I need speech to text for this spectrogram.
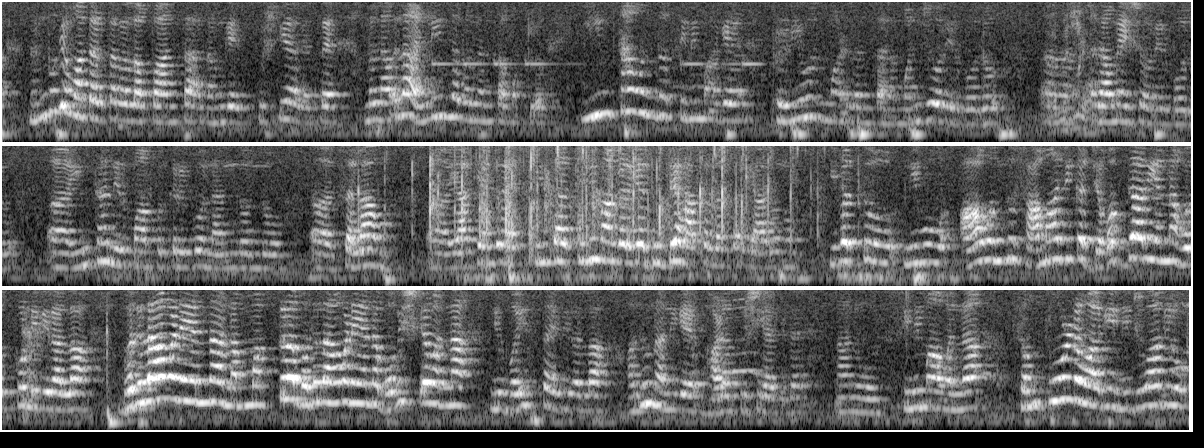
ಬಗ್ಗೆ ಮಾತಾಡ್ತಾರಲ್ಲಪ್ಪ ಅಂತ ನಮಗೆ ಖುಷಿ ಆಗುತ್ತೆ. ಆಮೇಲೆ ನಾವೆಲ್ಲ ಹಳ್ಳಿಯಿಂದ ಬಂದಂಥ ಮಕ್ಕಳು ಇಂಥ ಒಂದು ಸಿನಿಮಾಗೆ ಪ್ರೊಡ್ಯೂಸ್ ಮಾಡಿದಂಥ ನಮ್ಮ ಮಂಜು ಅವ್ರು ರಮೇಶ್ ಅವ್ರು ಇರ್ಬೋದು ಇಂಥ ನಿರ್ಮಾಪಕರಿಗೂ ನಂದೊಂದು ಸಲಾಂ. ಯಾಕೆಂದ್ರೆ ಇಂಥ ಸಿನಿಮಾಗಳಿಗೆ ದುಡ್ಡೇ ಹಾಕಲ್ಲ ಸರ್ ಯಾರೂ ಇವತ್ತು ನೀವು ಆ ಒಂದು ಸಾಮಾಜಿಕ ಜವಾಬ್ದಾರಿಯನ್ನ ಹೊತ್ಕೊಂಡಿದ್ದೀರಲ್ಲ, ಬದಲಾವಣೆಯನ್ನ, ನಮ್ಮ ಮಕ್ಕಳ ಬದಲಾವಣೆಯನ್ನ, ಭವಿಷ್ಯವನ್ನ ನೀವು ಬಯಸ್ತಾ ಇದ್ದೀರಲ್ಲ, ಅದು ನನಗೆ ಬಹಳ ಖುಷಿಯಾಗಿದೆ. ನಾನು ಸಿನಿಮಾವನ್ನ ಸಂಪೂರ್ಣವಾಗಿ ನಿಜವಾಗ್ಲೂ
